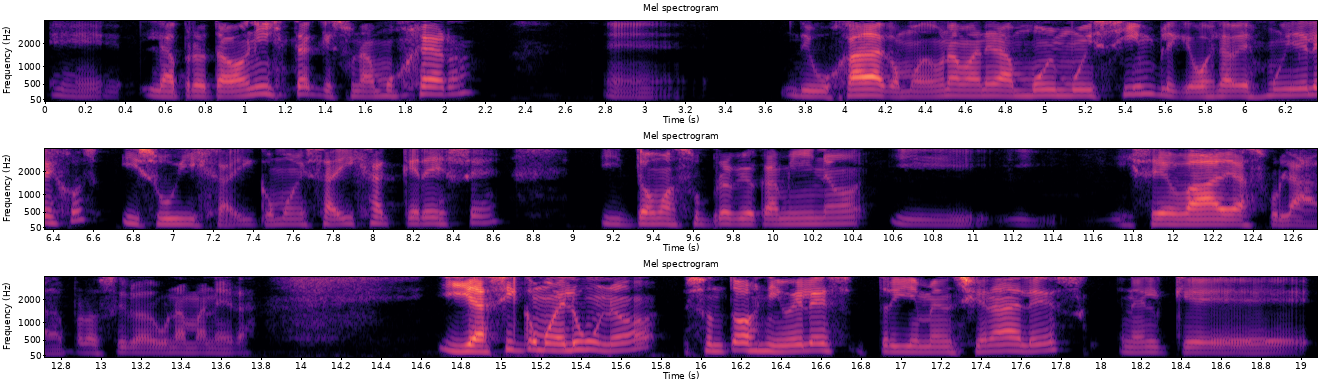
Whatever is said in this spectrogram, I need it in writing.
eh, la protagonista, que es una mujer, eh, dibujada como de una manera muy, muy simple, que vos la ves muy de lejos, y su hija, y cómo esa hija crece y toma su propio camino y, y se va de a su lado, por decirlo de alguna manera. Y así como el 1, son todos niveles tridimensionales en el que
